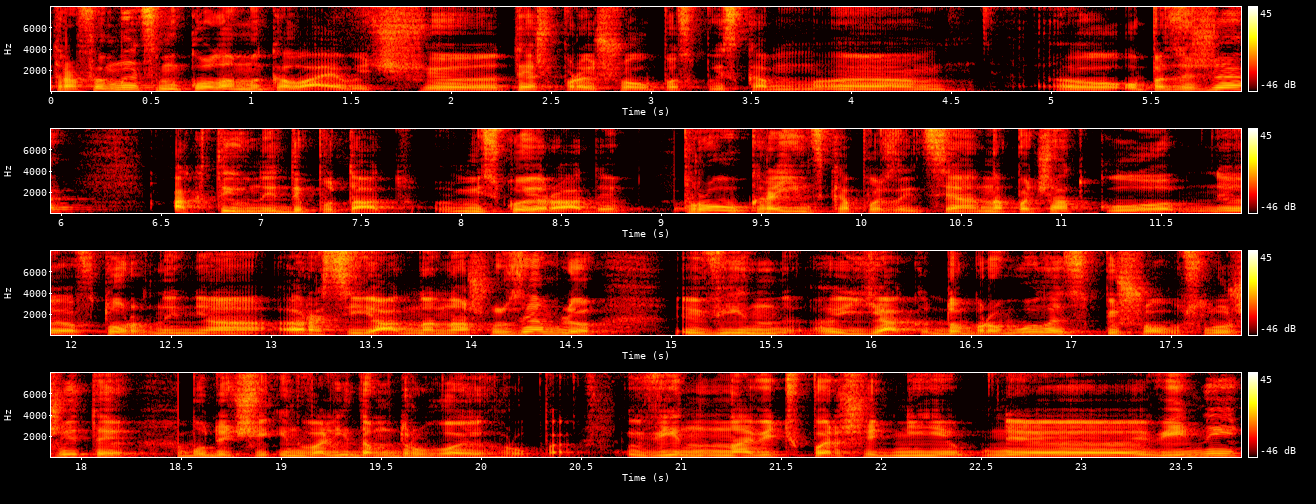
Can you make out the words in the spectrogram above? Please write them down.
Трофимець Микола Миколаєвич е, теж пройшов по спискам е, е, ОПЗЖ активний депутат міської ради, проукраїнська позиція. На початку е, вторгнення росіян на нашу землю він е, як доброволець пішов служити, будучи інвалідом другої групи. Він навіть в перші дні е, війни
